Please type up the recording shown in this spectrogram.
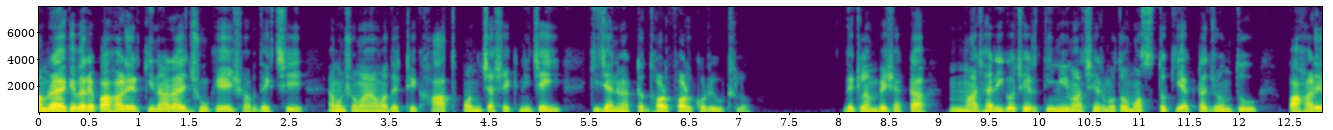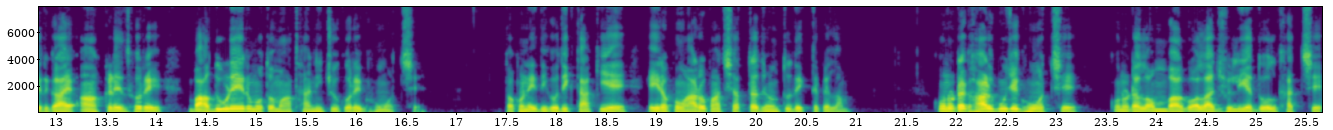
আমরা একেবারে পাহাড়ের কিনারায় ঝুঁকে এইসব দেখছি, এমন সময় আমাদের ঠিক হাত পঞ্চাশেক নিচেই কি যেন একটা ধড়ফড় করে উঠল। দেখলাম বেশ একটা মাঝারি গোছের তিমি মাছের মতো মস্ত কি একটা জন্তু পাহাড়ের গায়ে আঁকড়ে ধরে বাদুড়ের মতো মাথা নিচু করে ঘুমোচ্ছে। তখন এদিক ওদিক তাকিয়ে এইরকম আরও পাঁচ সাতটা জন্তু দেখতে পেলাম। কোনোটা ঘাড় গুঁজে ঘুমোচ্ছে, কোনোটা লম্বা গলা ঝুলিয়ে দোল খাচ্ছে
